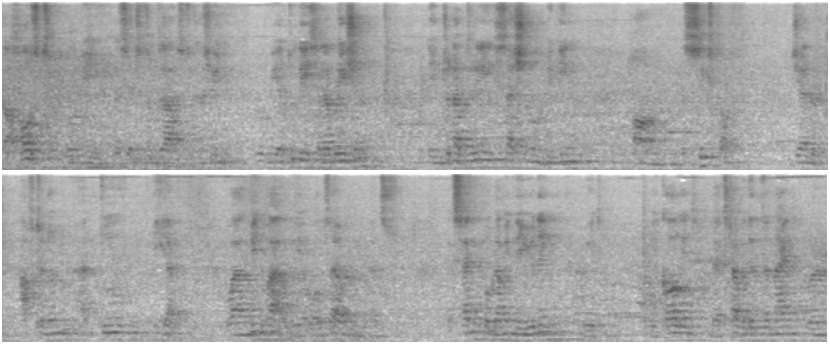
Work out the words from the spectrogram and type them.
the host will be the Sechü Zubza Students Union. It will be a two-day celebration. The introductory session will begin on the 6th of January afternoon at 2 p.m. While meanwhile, we also have an exciting program in the evening with, we call it the extravaganza night, where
